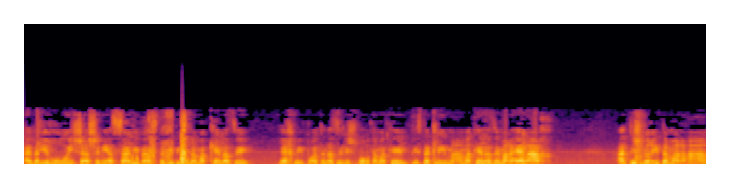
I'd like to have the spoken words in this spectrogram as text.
על הגירוי שהשני עשה לי, ואז תגידי למקל הזה, לך מפה, אל תנסי לשבור את המקל, תסתכלי מה המקל הזה מראה לך. אל תשברי את המראה.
